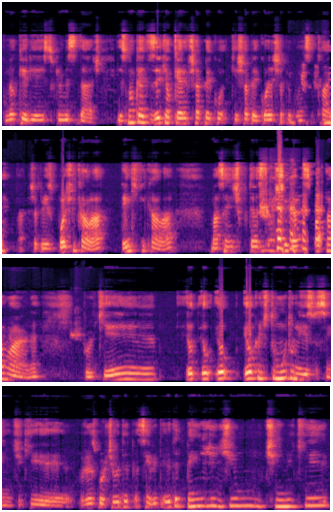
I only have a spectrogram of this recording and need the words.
como eu queria isso para minha cidade. Isso não quer dizer que eu quero que Chapecó, que Chapecó e Chapecoense caia. Tá? Chapecoense pode ficar lá, tem que ficar lá, mas se a gente pudesse chegar nesse patamar, né? Porque eu, eu, eu, eu, acredito muito nisso, assim, de que o jogo esportivo assim, ele, depende de um time que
